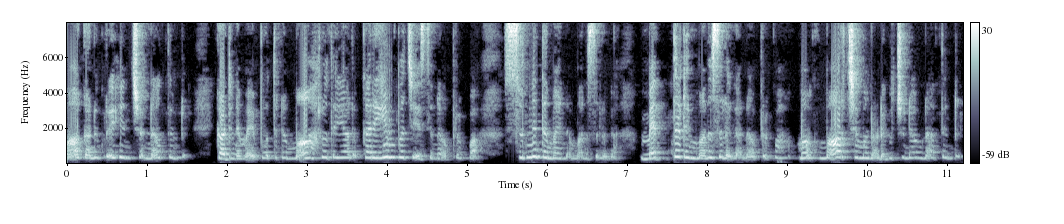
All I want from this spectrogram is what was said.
మాకు అనుగ్రహించండి నా తండ్రి. కఠినమైపోతున్న మా హృదయాలు కరిగింప చేసిన ప్రభ సున్నితమైన మనసులుగా మెత్తటి మనసులుగా నా ప్రభ మాకు మార్చమని అడుగుచున్నాం నా తండ్రి.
